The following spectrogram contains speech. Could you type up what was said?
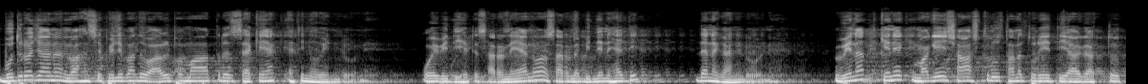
බුදුරජාණන් වහන්සේ පිළිබඳව අල්පමාත්‍ර සැකයක් ඇති නොවෙන්ඩෝනේ. ඔය විදිහට සරණයනවා සරණ බිඳෙන හැති දැන ගණ්ඩෝනේ. වෙනත් කෙනෙක් මගේ ශාස්තෘ තනතුරේ තියාගත්තොත්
